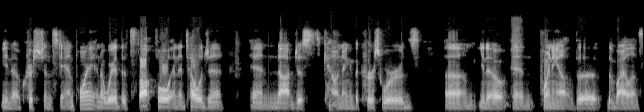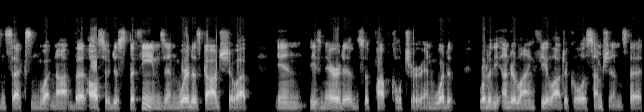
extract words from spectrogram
you know christian standpoint in a way that's thoughtful and intelligent and not just counting the curse words um, you know and pointing out the the violence and sex and whatnot but also just the themes and where does god show up in these narratives of pop culture and what what are the underlying theological assumptions that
